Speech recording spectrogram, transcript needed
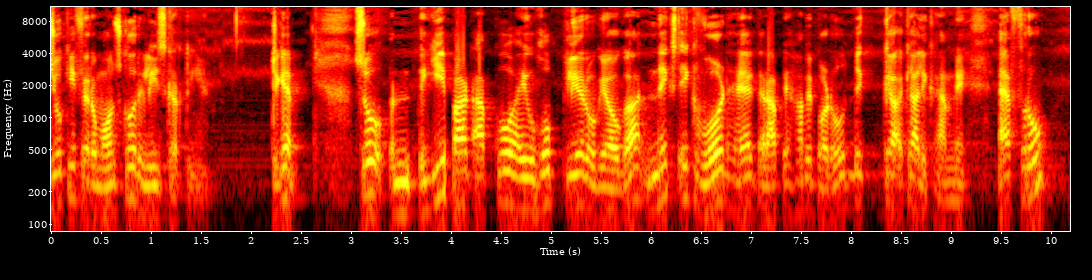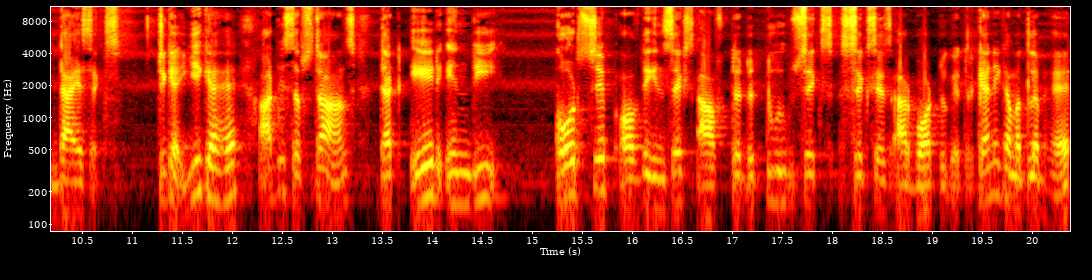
जो कि फेरोमोन्स को रिलीज़ करती हैं। ठीक है? सो so, ये पार्ट आपको आई होप क्लियर हो गया होगा। नेक्स्ट एक वर्ड है अगर आप यहाँ पे पढ़ो क्या क्या लिखा है हमने? एफ्रो डायसेक्स ठीक है? ये क्या है? Are the substance that aid in the courtship of the insects after the two six sexes are brought together? कहने का मतलब है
